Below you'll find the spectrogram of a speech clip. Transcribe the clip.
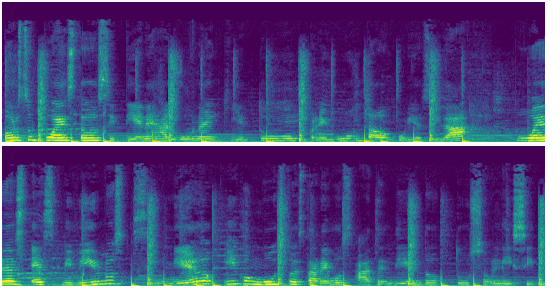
Por supuesto, si tienes alguna inquietud, pregunta o curiosidad, puedes escribirnos sin miedo y con gusto estaremos atendiendo tu solicitud.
